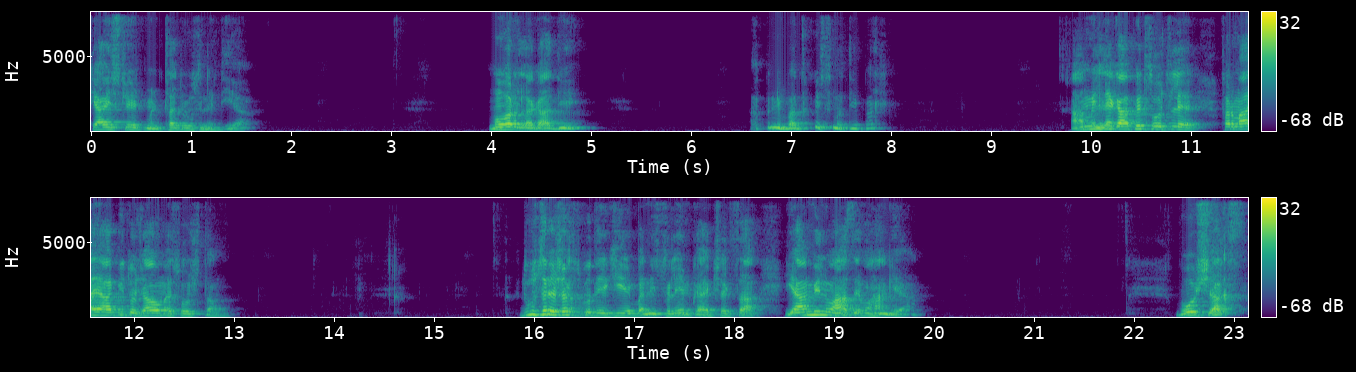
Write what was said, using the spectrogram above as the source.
क्या स्टेटमेंट था जो उसने दिया? मोहर लगा दी अपनी बदकिस्मती पर। आमिल ने कहा फिर सोच ले। फरमाया, अभी तो जाओ, मैं सोचता हूँ। दूसरे शख्स को देखिए, बनी सुलेम का एक शख्स था। यह आमिल वहाँ से वहाँ गया। वो शख्स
